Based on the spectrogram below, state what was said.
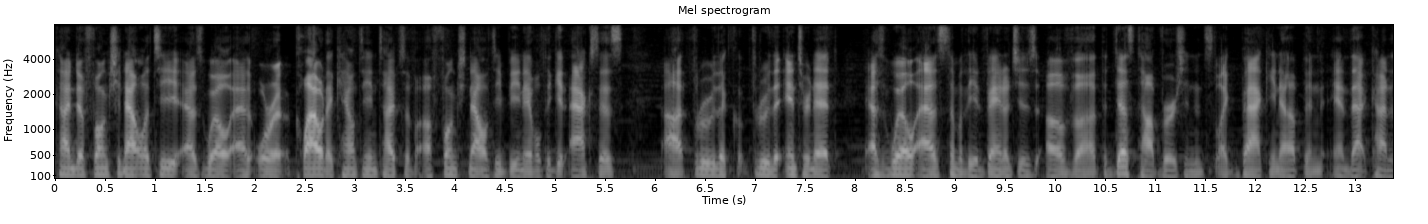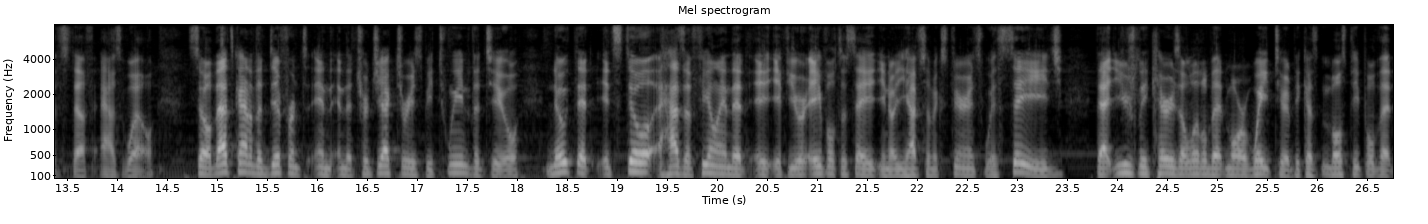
kind of functionality as well as or cloud accounting types of functionality, being able to get access uh, through the through the internet as well as some of the advantages of uh, the desktop version. It's like backing up and, and that kind of stuff as well. So that's kind of the difference in, in the trajectories between the two. Note that it still has a feeling that if you're able to say, you know, you have some experience with Sage, that usually carries a little bit more weight to it because most people that,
